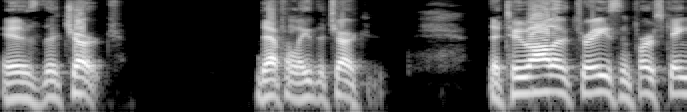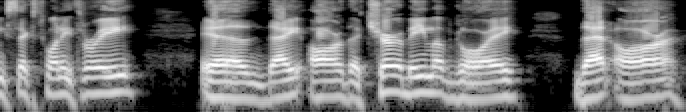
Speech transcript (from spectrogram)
is the church. Definitely the church. The two olive trees in 1 Kings 6.23, uh, they are the cherubim of glory that are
